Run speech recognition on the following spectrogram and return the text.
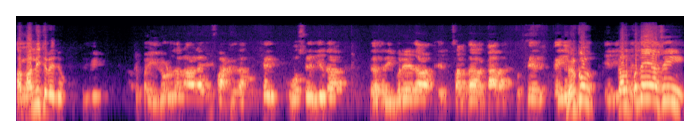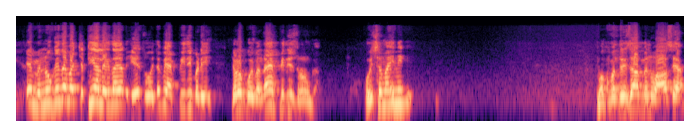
ਆ ਮਾਲੀ ਚਲੇ ਜਾਓ। ਭਾਈ ਰੋਡ ਦਾ ਨਾਲ ਹੈ ਫਾਟਕ ਦਾ। ਉੱਥੇ ਉਸ ਏਰੀਆ ਦਾ ਹਰੀਪੁਰੇ ਦਾ ਸਰਦਾ ਹਲਕਾ ਵਾ। ਉੱਥੇ ਕਈ ਬਿਲਕੁਲ ਕਲਪਦੇ ਅਸੀਂ। ਇਹ ਮੈਨੂੰ ਕਹਿੰਦਾ ਮੈਂ ਚਿੱਠੀਆਂ ਲਿਖਦਾ ਯਾਰ ਇਹ ਸੋਚਦਾ ਵੀ ਐਮਪੀ ਦੀ ਬੜੀ ਚਲੋ ਕੋਈ ਬੰਦਾ ਐਮਪੀ ਦੀ ਸੁਣੂਗਾ। ਕੋਈ ਸੁਣਵਾਈ ਨਹੀਂ ਮੁੱਖ ਮੰਤਰੀ ਸਾਹਿਬ ਮੈਨੂੰ ਆਸ ਆ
